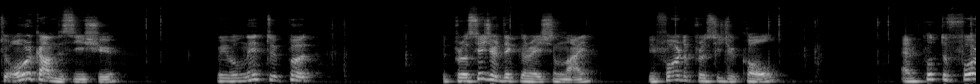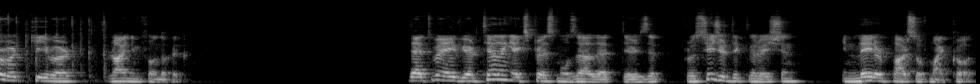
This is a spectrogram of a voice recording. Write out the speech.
To overcome this issue, we will need to put the procedure declaration line before the procedure call and put the forward keyword right in front of it. That way we are telling Xpress Mosel that there is a procedure declaration in later parts of my code.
